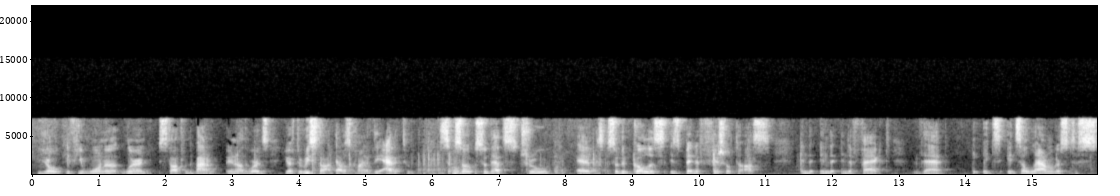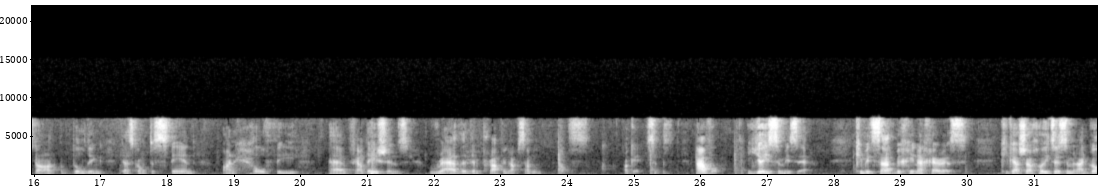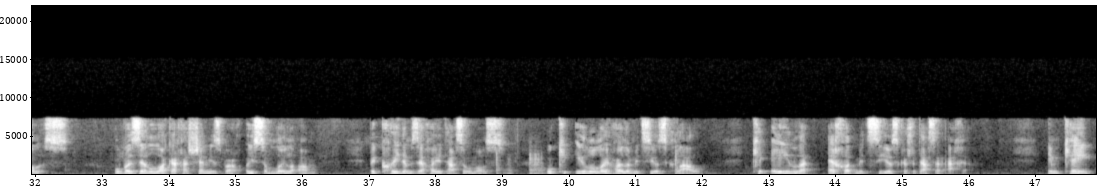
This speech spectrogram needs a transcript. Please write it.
you know, if you want to learn, start from the bottom. In other words, you have to restart. That was kind of the attitude. So, so, so that's true. Uh, so the Golas is beneficial to us in the in the in the fact that it's it's allowing us to start a building that's going to stand on healthy um, foundations rather than propping up something else. Okay, so Aval, Yoisimizeh, Kimitzad Bechina Cheres, Kikasha Hoitesim in agolus Ubazel Lokach Hashem Yisbarach Oisim Loila Am, Vekoidem Zehoyetasa Umos, Ukiilu Loihoila Mitzios Klal, Kein La Echod Mitzios Kashutasar Acher. Im Kain,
